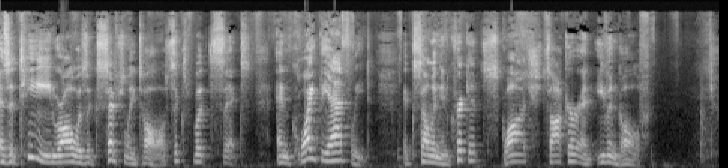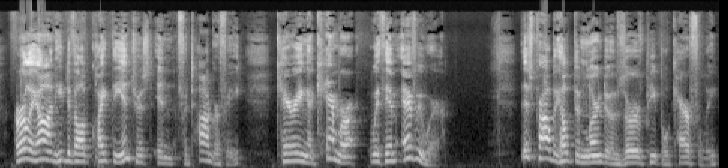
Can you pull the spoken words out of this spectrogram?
As a teen, Roald was exceptionally tall, six foot six, and quite the athlete, excelling in cricket, squash, soccer, and even golf. Early on, he developed quite the interest in photography, carrying a camera with him everywhere. This probably helped him learn to observe people carefully,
